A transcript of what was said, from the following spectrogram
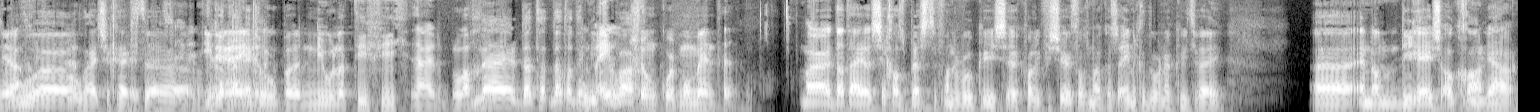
Ja. hoe, eh, Ja. hoe hij zich heeft... Eh, Iedereen eigenlijk... roepen nieuwe Latifi. Nou, belachelijk. Nee, dat, dat had ik niet één- op verwacht. zo'n kort moment, hè? Maar dat hij zich als beste van de rookies eh, kwalificeert. Volgens mij ook als enige door naar Q2. Eh, en dan die race ook gewoon, ja,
